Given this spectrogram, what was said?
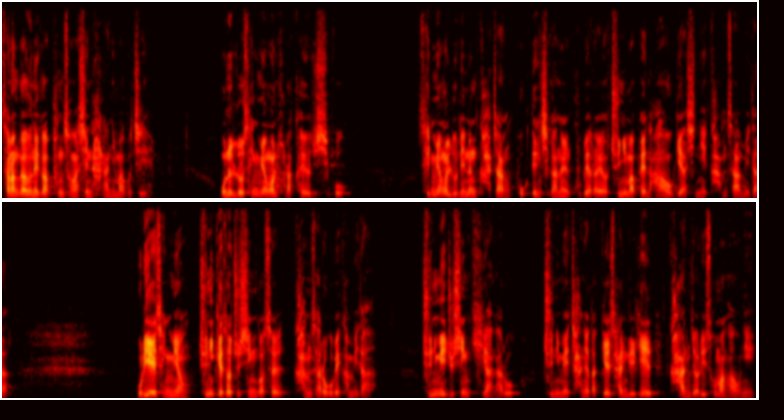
사랑과 은혜가 풍성하신 하나님 아버지, 오늘도 생명을 허락하여 주시고 생명을 누리는 가장 복된 시간을 구별하여 주님 앞에 나오게 하시니 감사합니다. 우리의 생명 주님께서 주신 것을 감사로 고백합니다. 주님이 주신 귀한 하루 주님의 자녀답게 살길 간절히 소망하오니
